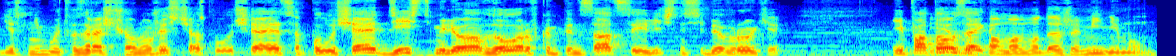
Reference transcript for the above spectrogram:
если не будет возвращен уже сейчас получается, получает 10 миллионов долларов компенсации лично себе в руки. И потом И это, за по-моему, даже минимум.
